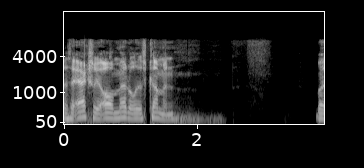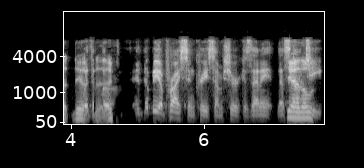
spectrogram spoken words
I say actually all metal is coming. But the, with the a, there'll be a price increase, I'm sure, because that ain't that's Yeah, not they'll- cheap.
